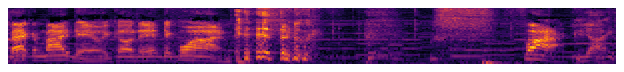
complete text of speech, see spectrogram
Back in my day, we called it hit the guan. Fuck. Yahi.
